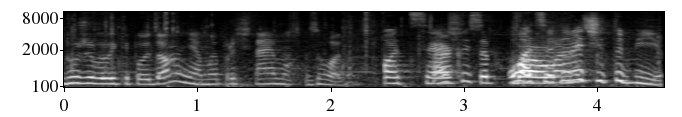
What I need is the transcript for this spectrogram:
Дуже велике повідомлення, ми прочитаємо згодом. Оце Так, щось. це О, це, до речі, тобі.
